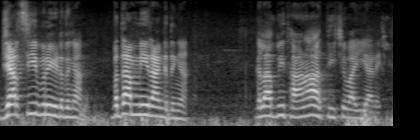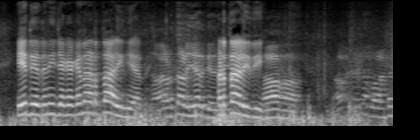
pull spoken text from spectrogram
ਜਰਸੀ ਬਰੀਡ ਦੀਆਂ ਬਦਾਮੀ ਰੰਗ ਦੀਆਂ। ਗੁਲਾਬੀ ਥਾਣਾ ਹਾਥੀ ਚਵਾਈ ਵਾਲੇ। ਇਹ ਦੇ ਦੇਣੀ ਜਗ੍ਹਾ ਕਹਿੰਦਾ 48000 ਦੀ। ਹਾਂ 48000 ਕੇ 48 ਦੀ। ਹਾਂ ਹਾਂ। ਆ ਜਿਹੜਾ ਵਾਲਟਰ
